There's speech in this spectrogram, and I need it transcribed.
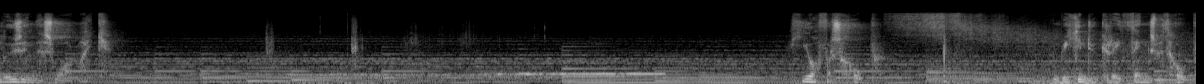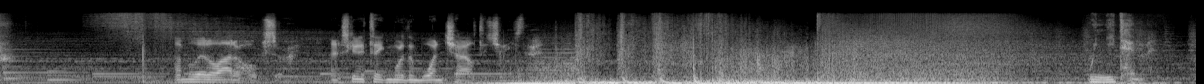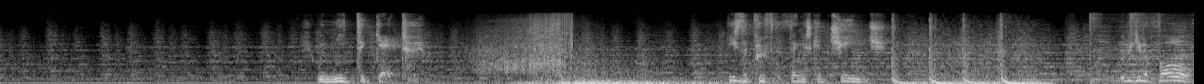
losing this war, Mike. He offers hope. And we can do great things with hope. I'm a little out of hope, sir. And it's gonna take more than one child to change that. We need him. We need to get to him. He's the proof that things can change. That we can evolve.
